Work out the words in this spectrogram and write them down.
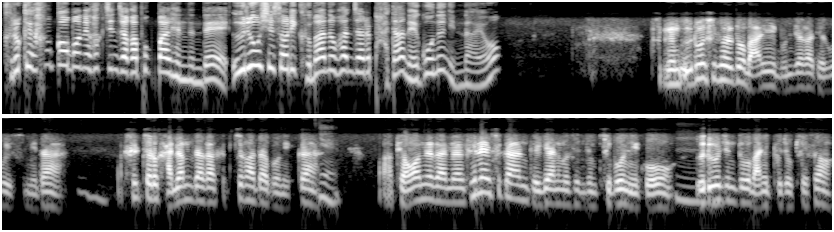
그렇게 한꺼번에 확진자가 폭발했는데 의료시설이 그 많은 환자를 받아내고는 있나요? 지금 의료시설도 많이 문제가 되고 있습니다. 실제로 감염자가 급증하다 보니까 예. 어, 병원을 가면 3, 4시간 대기하는 것은 좀 기본이고 음. 의료진도 많이 부족해서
